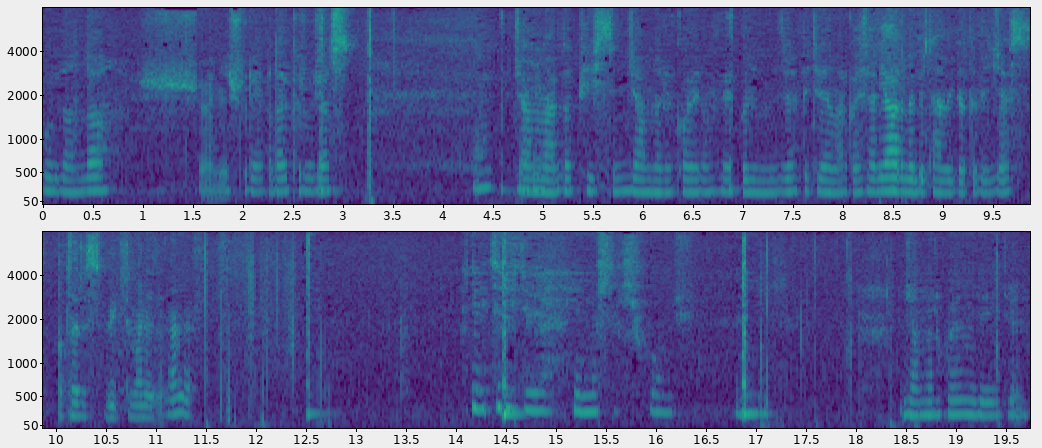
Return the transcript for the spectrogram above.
Buradan da şöyle şuraya kadar kıracağız. Ben Camlar da pişsin. Camları koyalım ve bölümümüzü bitirelim arkadaşlar. Yarın da bir tane video atabileceğiz. Atarız büyük ihtimalle zaten de. Hadi bitir videoyu. 25 dakika olmuş. Camları koyalım videoyu bitirelim.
